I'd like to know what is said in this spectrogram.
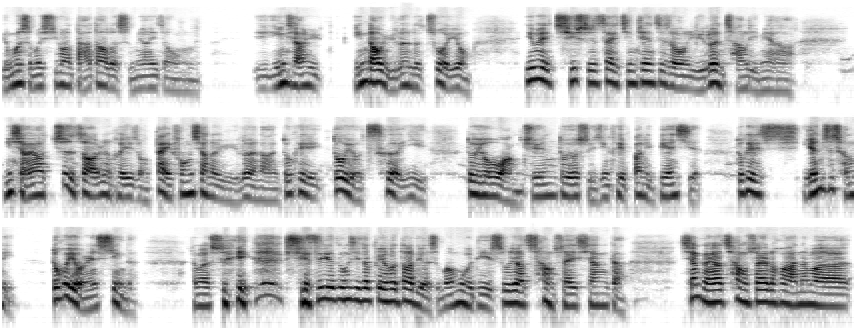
有没有什么希望达到了什么样一种影响与引导舆论的作用？因为其实，在今天这种舆论场里面啊。你想要制造任何一种带风向的舆论啊，都可以都有侧翼，都有网军，都有水军可以帮你编写，都可以言之成理，都会有人信的。那么，所以写这些东西的背后到底有什么目的？是不是要唱衰香港？香港要唱衰的话，那么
